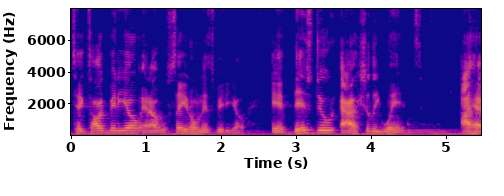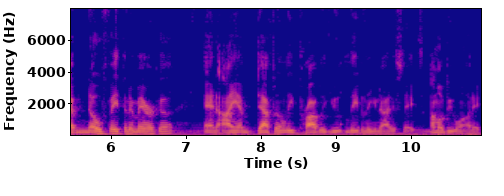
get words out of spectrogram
TikTok video, and I will say it on this video. if this dude actually wins, I have no faith in America, and I am definitely probably leaving the United States. I'm gonna be 100.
